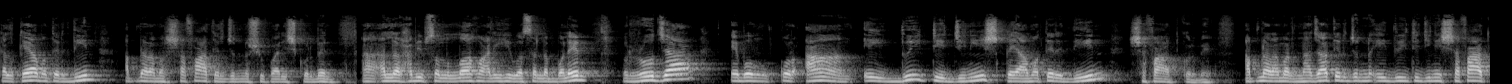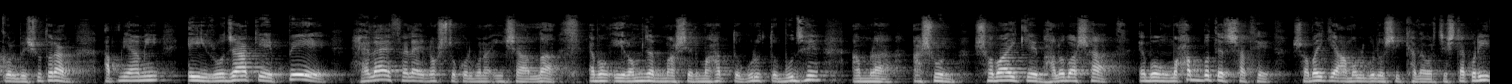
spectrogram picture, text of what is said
কাল কেয়ামতের দিন আপনার আমার সাফাতের জন্য সুপারিশ করবেন। আল্লাহর হাবিব সাল্লাহ আলহি ওয়াসাল্লাম বলেন, রোজা এবং কোরআন এই দুইটি জিনিস কেয়ামতের দিন সাফাত করবে। আপনার আমার নাজাতের জন্য এই দুইটি জিনিস সাফাত করবে। সুতরাং আপনি, আমি এই রোজাকে পেয়ে হেলায় ফেলায় নষ্ট করব না ইনশাআল্লাহ। এবং এই রমজান মাসের মাহাত্ম গুরুত্ব বুঝে আমরা আসুন সবাইকে ভালোবাসা এবং মহাব্বতের সাথে সবাইকে আমলগুলো শিক্ষা দেওয়ার চেষ্টা করি।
